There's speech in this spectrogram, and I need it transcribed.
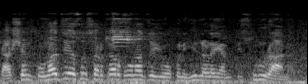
शासन कोणाचंही असो सरकार कोणाचं येऊ पण ही लढाई आमची सुरू राहणार आहे.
